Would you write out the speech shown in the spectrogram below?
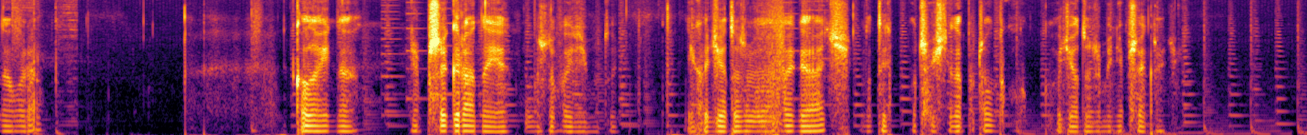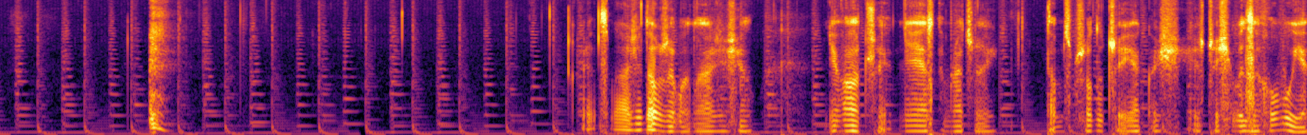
Dobra. Kolejne przegrane, jak można powiedzieć, bo tu nie chodzi o to, żeby wygrać, no tych oczywiście na początku. Chodzi o to, żeby nie przegrać. Więc na razie dobrze, bo na razie się nie walczy. Nie jestem raczej tam z przodu, czy jakoś jeszcze siły zachowuję.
